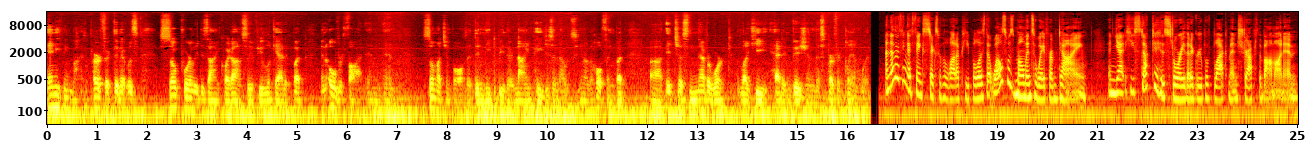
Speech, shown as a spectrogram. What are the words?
anything but perfect and it was so poorly designed, quite honestly, if you look at it, but an overthought and, and so much involved that didn't need to be there. Nine pages of notes, you know, the whole thing. But uh, it just never worked like he had envisioned this perfect plan would. Another thing I think sticks with a lot of people is that Wells was moments away from dying, and yet he stuck to his story that a group of black men strapped the bomb on him.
